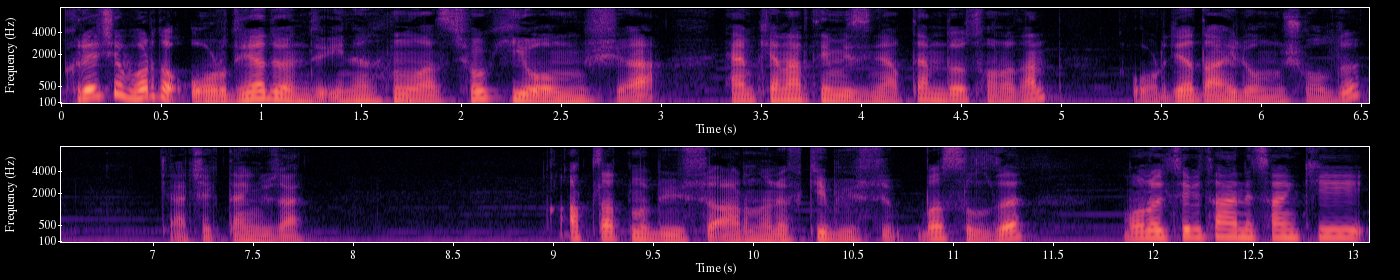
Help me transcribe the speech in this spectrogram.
Kraliçe bu arada orduya döndü. İnanılmaz çok iyi olmuş ya. Hem kenar temizliğini yaptı hem de sonradan orduya dahil olmuş oldu. Gerçekten güzel. Atlatma büyüsü ardından öfke büyüsü basıldı. Monolite bir tane sanki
